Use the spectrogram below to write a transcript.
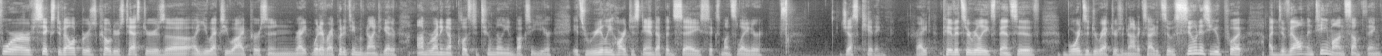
four or six developers, coders, testers, uh, a UX UI person, right, whatever. I put a team of nine together. I'm running up close to two million bucks a year. It's really hard to stand up and say six months later, just kidding, right? Pivots are really expensive. Boards of directors are not excited. So as soon as you put a development team on something,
